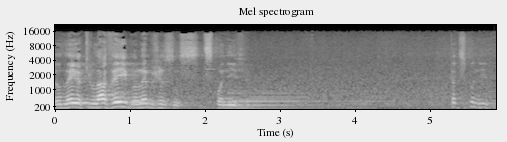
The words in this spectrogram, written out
Eu leio aquilo lá, available, eu lembro Jesus, disponível. Está disponível.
